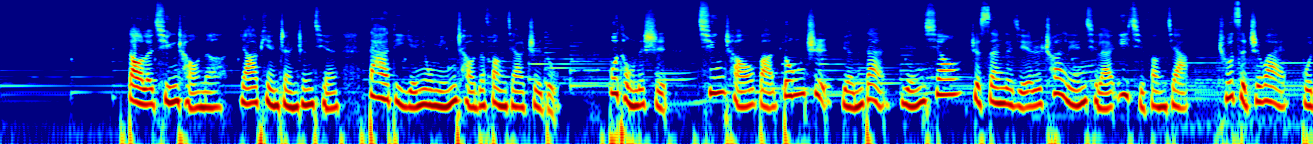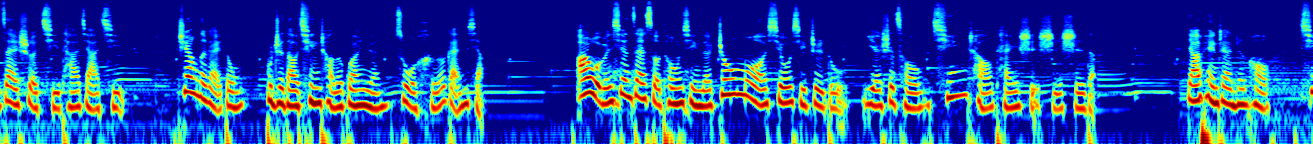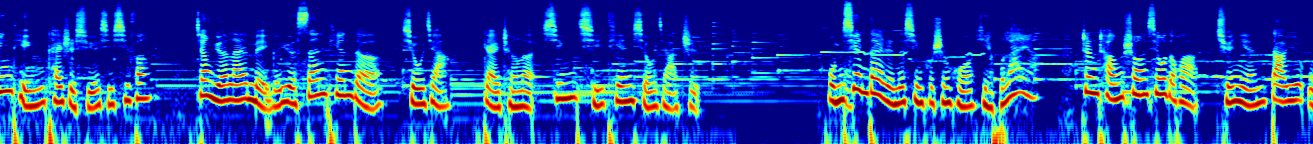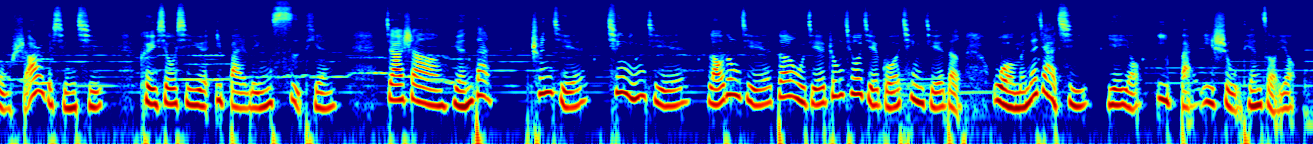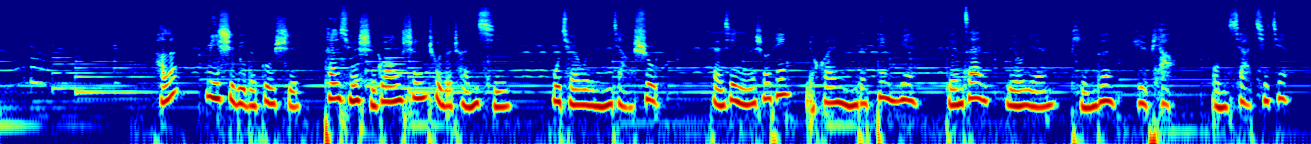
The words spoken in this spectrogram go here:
到了清朝呢，鸦片战争前大抵沿用明朝的放假制度，不同的是，清朝把冬至、元旦、元宵这三个节日串联起来一起放假，除此之外不再设其他假期。这样的改动，不知道清朝的官员作何感想。而我们现在所通行的周末休息制度，也是从清朝开始实施的。鸦片战争后，清廷开始学习西方，将原来每个月三天的休假。改成了星期天休假制。我们现代人的幸福生活也不赖呀。正常双休的话，全年大约五十二个星期，可以休息约一百零四天，加上元旦、春节、清明节、劳动节、端午节、中秋节、国庆节等，我们的假期也有一百一十五天左右。好了，密室里的故事，探寻时光深处的传奇，目前为您讲述。感谢您的收听，也欢迎您的订阅、点赞、留言、评论、月票。我们下期见。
